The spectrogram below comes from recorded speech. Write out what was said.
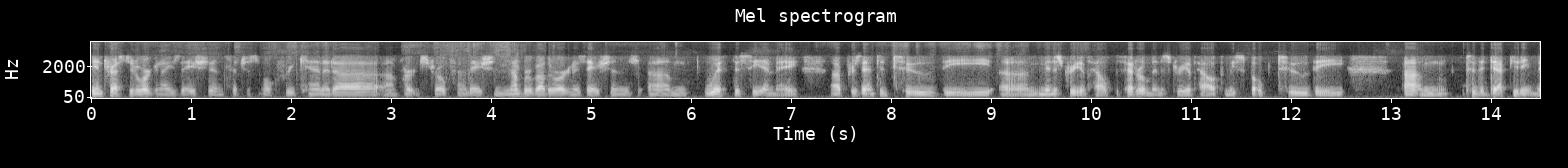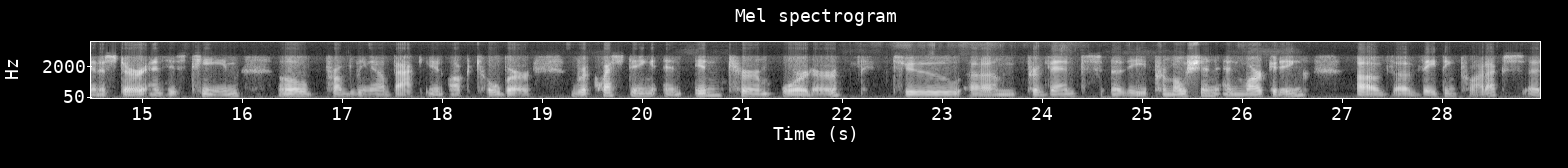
interested organizations such as Smoke Free Canada, um, Heart and Stroke Foundation, a number of other organizations um, with the CMA uh, presented to the uh, Ministry of Health, the Federal Ministry of Health, and we spoke to the um, to the deputy minister and his team. Oh, probably now back in October, requesting an interim order to um, prevent uh, the promotion and marketing of uh, vaping products uh,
